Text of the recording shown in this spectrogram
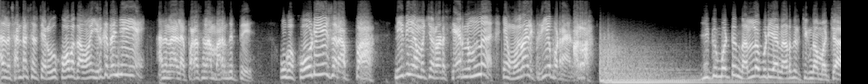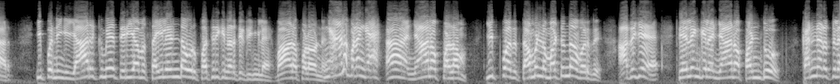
அதுல சண்டை சச்சரவு கோபதாபம் இருக்கத்தான் செய்யும். அதனால பழசெல்லாம் மறந்துட்டு உங்க கோடீஸ்வர அப்பா நிதி அமைச்சரோட சேரணும்னு என் முதலாளி பிரியப்படுறாரு. இது மட்டும் நல்லபடியா நடந்துருச்சுங்கன்னா மச்சார்? இப்ப நீங்க யாருக்குமே தெரியாம சைலண்டா ஒரு பத்திரிக்கை நடத்திட்டீங்களே வாழைப்பழம்னு. ஞான பழங்க ஆ, ஞானப்பழம். இப்ப அது தமிழ்ல மட்டும்தான் வருது. அதையே தெலுங்குல ஞான பண்டு கன்னடத்துல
